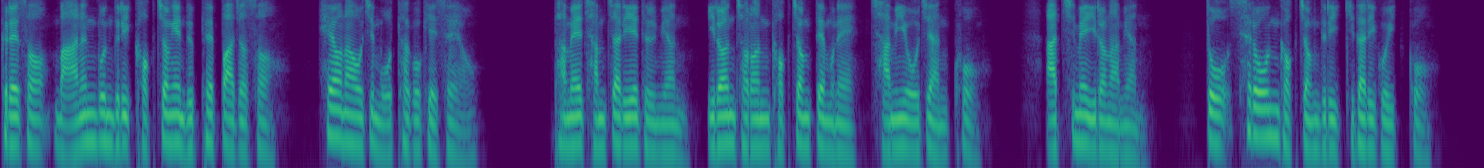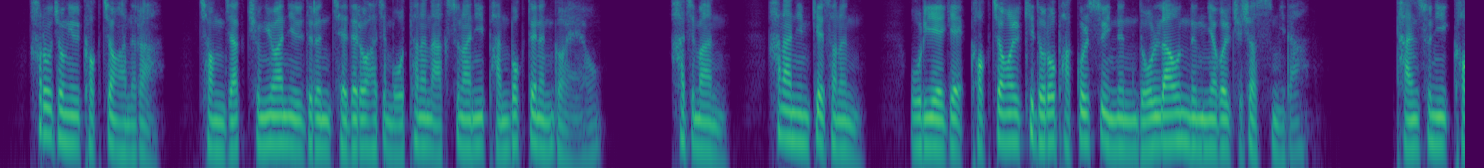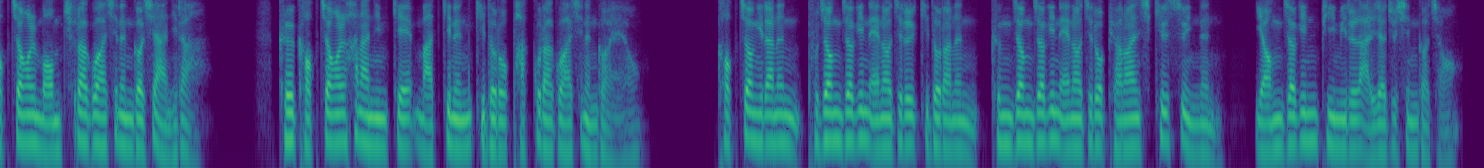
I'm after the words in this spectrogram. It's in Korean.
그래서 많은 분들이 걱정의 늪에 빠져서 헤어나오지 못하고 계세요. 밤에 잠자리에 들면 이런저런 걱정 때문에 잠이 오지 않고 아침에 일어나면 또 새로운 걱정들이 기다리고 있고 하루 종일 걱정하느라 정작 중요한 일들은 제대로 하지 못하는 악순환이 반복되는 거예요. 하지만 하나님께서는 우리에게 걱정을 기도로 바꿀 수 있는 놀라운 능력을 주셨습니다. 단순히 걱정을 멈추라고 하시는 것이 아니라 그 걱정을 하나님께 맡기는 기도로 바꾸라고 하시는 거예요. 걱정이라는 부정적인 에너지를 기도라는 긍정적인 에너지로 변환시킬 수 있는 영적인 비밀을 알려주신 거죠.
